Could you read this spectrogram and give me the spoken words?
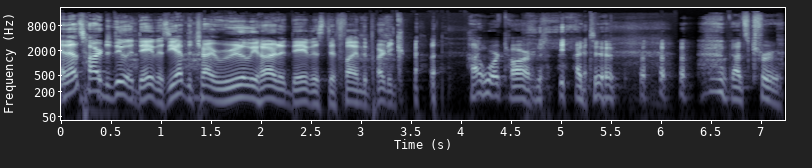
And that's hard to do at Davis. You have to try really hard at Davis to find the party crowd. I worked hard. I did. That's true.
